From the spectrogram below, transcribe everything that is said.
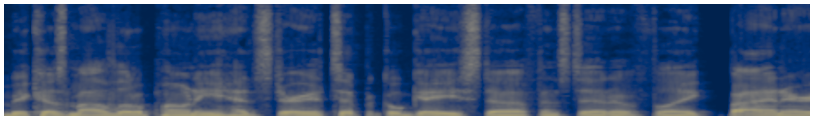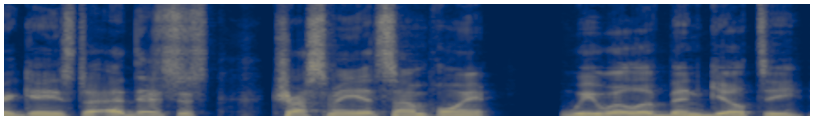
because My Little Pony had stereotypical gay stuff instead of like binary gay stuff. Uh, there's just, trust me, at some point, we will have been guilty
